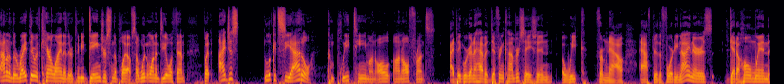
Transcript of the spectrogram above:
I don't know. They're right there with Carolina. They're going to be dangerous in the playoffs. I wouldn't want to deal with them. But I just look at Seattle, complete team on all on all fronts. I think we're going to have a different conversation a week from now after the 49ers get a home win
